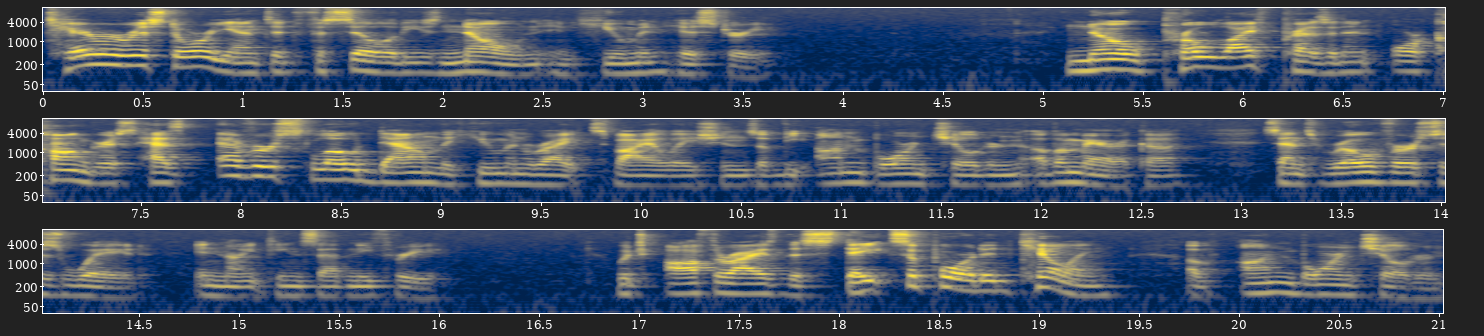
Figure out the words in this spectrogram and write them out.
terrorist oriented facilities known in human history. No pro life president or Congress has ever slowed down the human rights violations of the unborn children of America since Roe v. Wade in 1973, which authorized the state supported killing of unborn children.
